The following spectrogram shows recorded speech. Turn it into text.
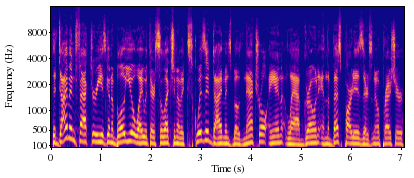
The Diamond Factory is going to blow you away with their selection of exquisite diamonds, both natural and lab grown. And the best part is there's no pressure.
